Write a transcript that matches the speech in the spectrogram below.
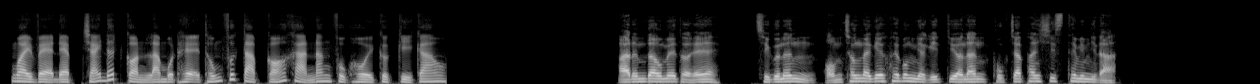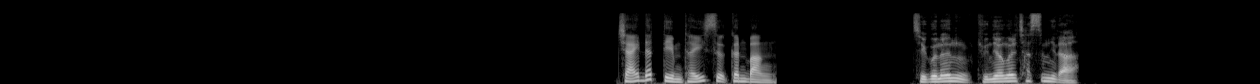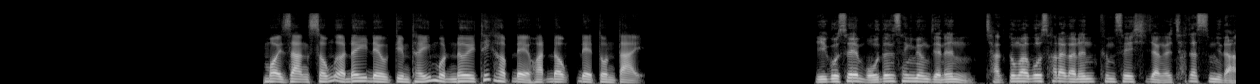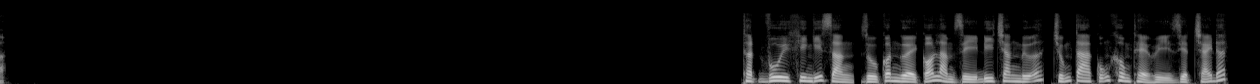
Ngoài vẻ đẹp, trái đất còn là một hệ thống phức tạp có khả năng phục hồi cực kỳ cao. 아름다움에 더해 지구는 엄청나게 회복력이 뛰어난 복잡한 시스템입니다. Trái đất tìm thấy sự cân bằng. 지구는 균형을 찾습니다. Mọi dạng sống ở đây đều tìm thấy một nơi thích hợp để hoạt động, để tồn tại. 이곳의 모든 생명체는 작동하고 살아가는 틈새 시장을 찾았습니다. Thật vui khi nghĩ rằng, dù con người có làm gì đi chăng nữa, chúng ta cũng không thể hủy diệt trái đất.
